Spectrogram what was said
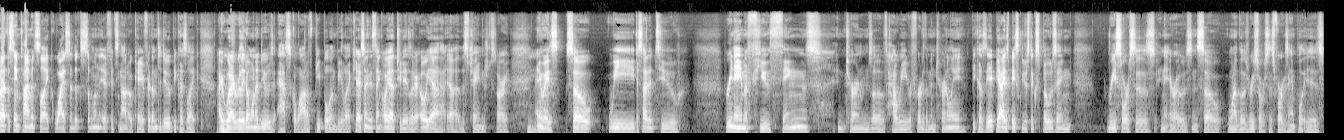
But at the same time, it's like why send it to someone if it's not okay for them to do it? Because like, I Mm-hmm. what I really don't want to do is ask a lot of people and be like, "Hey, I sent you this thing. Oh yeah, two days later. Oh yeah, uh, this changed. Sorry." Mm-hmm. Anyways, so we decided to rename a few things in terms of how we refer to them internally because the API is basically just exposing resources in arrows. And so one of those resources for example is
